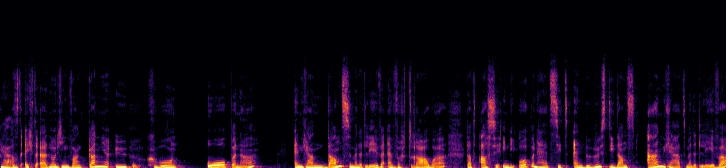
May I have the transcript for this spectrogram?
was het echt de uitnodiging van, kan je u gewoon openen en gaan dansen met het leven en vertrouwen dat als je in die openheid zit en bewust die dans aangaat met het leven,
